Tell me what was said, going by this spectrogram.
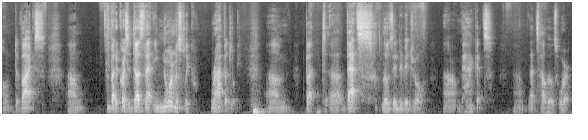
own device. Um, but of course, it does that enormously rapidly. Um, but uh, that's those individual um, packets. Um, that's how those work.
